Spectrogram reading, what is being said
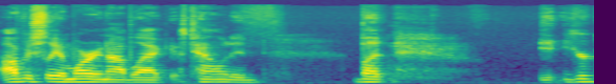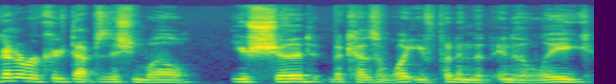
Obviously, Amari Niblack is talented, but you're going to recruit that position well. You should because of what you've put in the into the league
